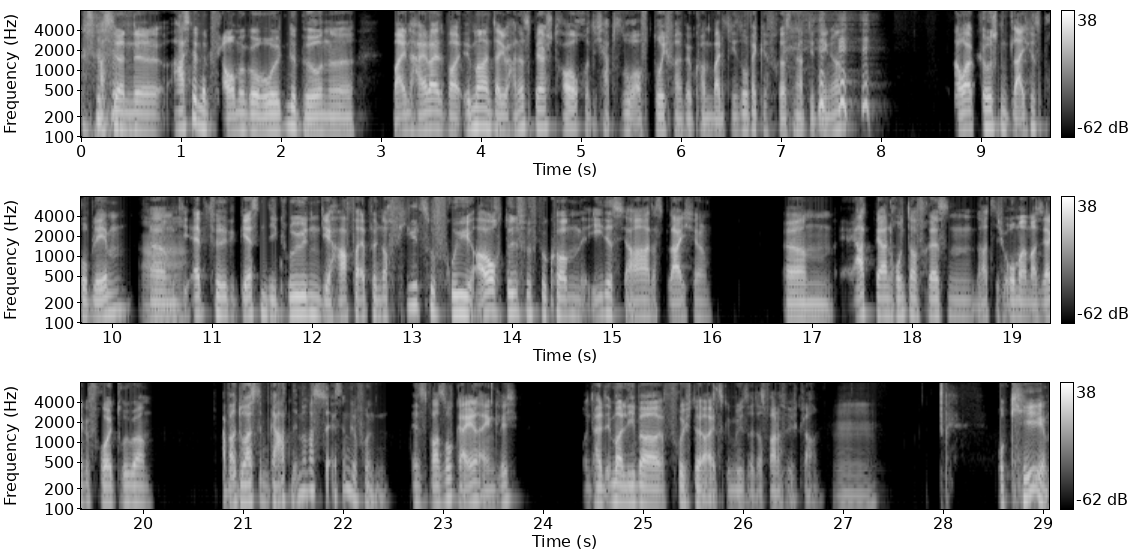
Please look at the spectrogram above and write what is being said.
Hast dir eine, hast dir eine Pflaume geholt, eine Birne. Mein Highlight war immer der Johannisbeerstrauch und ich habe so oft Durchfall bekommen, weil ich die so weggefressen habe, die Dinger. Sauerkirschen, gleiches Problem. Ah. Ähm, die Äpfel gegessen, die grünen, die Haferäpfel noch viel zu früh, auch Dünnpfiff bekommen, jedes Jahr das gleiche. Ähm, Erdbeeren runterfressen, da hat sich Oma immer sehr gefreut drüber. Aber du hast im Garten immer was zu essen gefunden. Es war so geil eigentlich. Und halt immer lieber Früchte als Gemüse, das war natürlich klar. Mhm. Okay,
